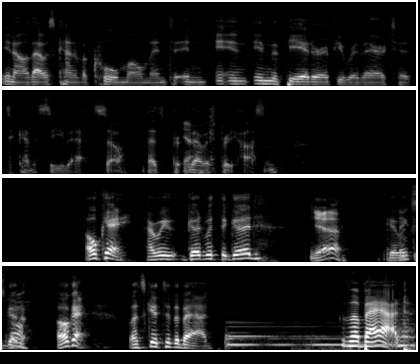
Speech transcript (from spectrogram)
You know, that was kind of a cool moment in in in the theater if you were there to to kind of see that. So that's pre- Yeah. that was pretty awesome. Okay, are we good with the good? yeah Good with think the good. Okay, let's get to the bad. The bad.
